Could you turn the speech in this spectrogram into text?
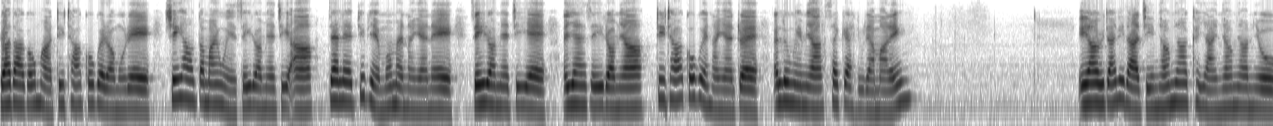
ရွာသားကုန်းမှာတီထားကိုးကွယ်တော်မူတဲ့ရှေးဟောင်းတမိုင်းဝင်ဇေယျတော်မြတ်ကြီးအားပြန်လည်ပြုပြင်မွမ်းမံနိုင်ရန်နဲ့ဇေယျတော်မြတ်ကြီးရဲ့အရန်ဇေယျတော်များတီထားကိုးကွယ်နိုင်ရန်အတွက်အလူငွေများဆက်ကပ်လှူဒါန်းပါတယ်။ အေယာဝီတိုင်းဒေသကြီးမြောင်းများခရိုင်မြောင်းများမြို့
